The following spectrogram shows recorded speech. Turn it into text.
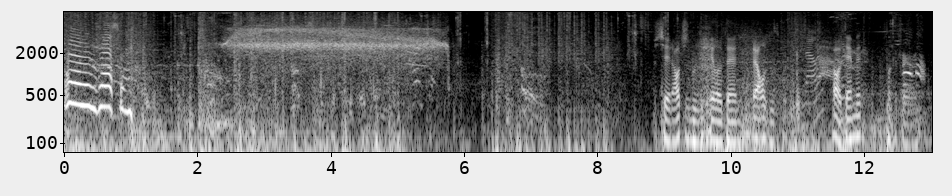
Oh, that was awesome! Shit, I'll just move the payload then. I'll just. Oh damn it. Fucking fair.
